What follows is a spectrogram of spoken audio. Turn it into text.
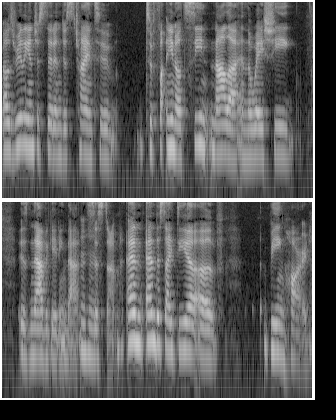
I was really interested in just trying to to you know see Nala and the way she is navigating that mm-hmm. system, and and this idea of being hard.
